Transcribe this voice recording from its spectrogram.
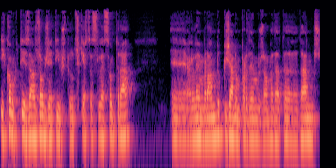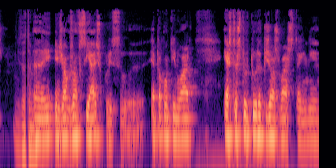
e concretizar os objetivos todos que esta seleção terá, eh, relembrando que já não perdemos há uma data de anos eh, em jogos oficiais, por isso eh, é para continuar esta estrutura que Jorge Bastos tem, eh,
